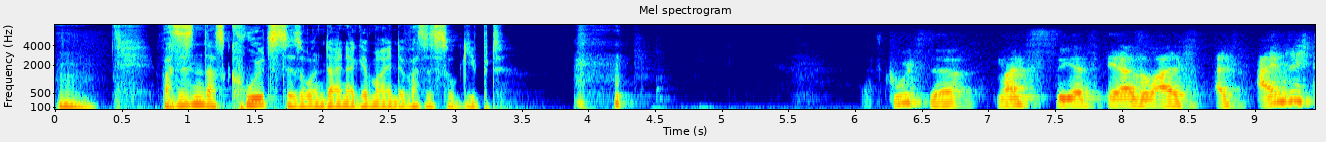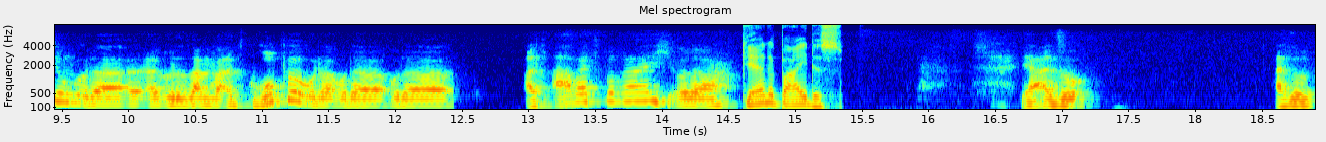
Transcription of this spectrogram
Mhm. Was ist denn das Coolste so in deiner Gemeinde, was es so gibt? Das Coolste, meinst du jetzt eher so als, als Einrichtung oder, äh, oder sagen wir als Gruppe oder, oder, oder als Arbeitsbereich? Oder? Gerne beides. Ja, also, also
